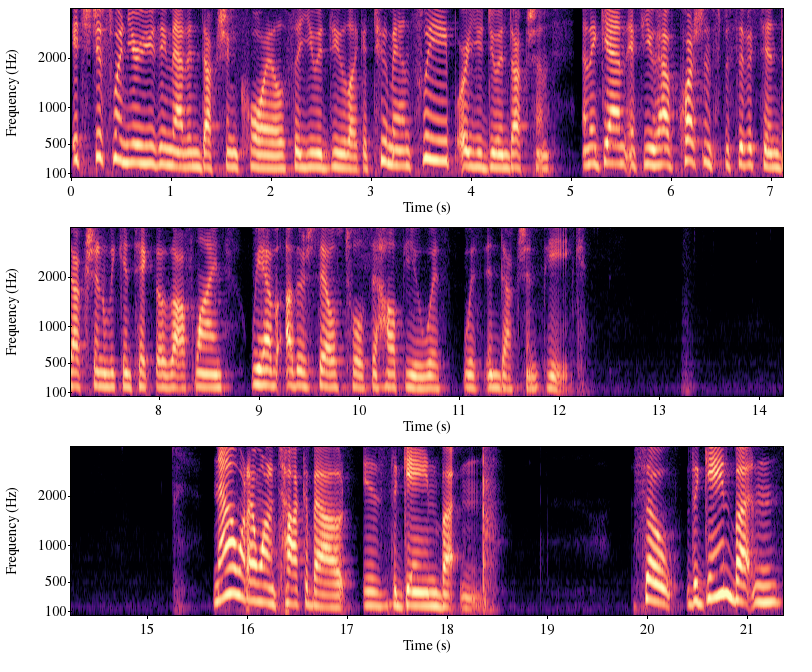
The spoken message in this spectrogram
it's just when you're using that induction coil. So you would do like a two man sweep or you do induction. And again, if you have questions specific to induction, we can take those offline. We have other sales tools to help you with, with induction peak. Now, what I want to talk about is the gain button. So, the gain button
